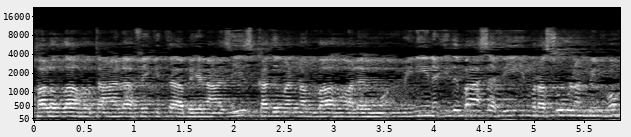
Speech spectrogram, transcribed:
قال الله تعالى في كتابه العزيز قد من الله على المؤمنين إذ بعث فيهم رسولا منهم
